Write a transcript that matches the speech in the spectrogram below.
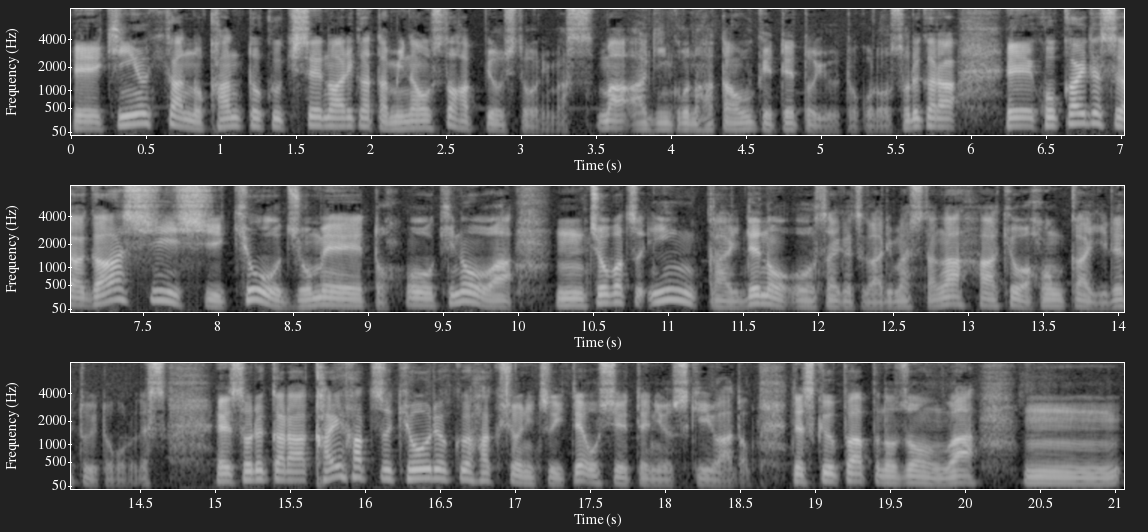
えー金融機関の監督、規制のあり方見直すと発表しております。まあ、銀行の破綻を受けてというところ、それから、えー国会ですが、ガーシー氏、今日除名と、昨日は、うん、懲罰委員会での採決がありましたが、今日は本会議でというところです。えーそれから、開発協力白書について教えてニュースキーワード。で、スクープアップのゾーンは、うん、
